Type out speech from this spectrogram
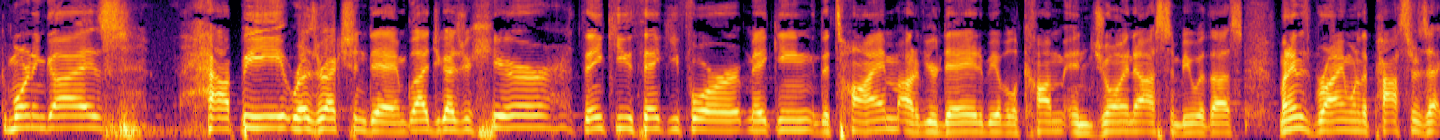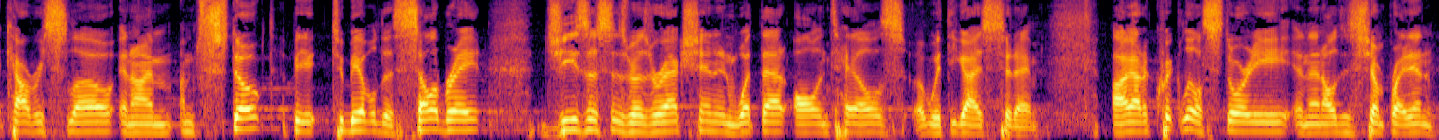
Good morning, guys. Happy Resurrection Day. I'm glad you guys are here. Thank you. Thank you for making the time out of your day to be able to come and join us and be with us. My name is Brian, one of the pastors at Calvary SLO, and I'm, I'm stoked to be able to celebrate Jesus' resurrection and what that all entails with you guys today. I got a quick little story, and then I'll just jump right in.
